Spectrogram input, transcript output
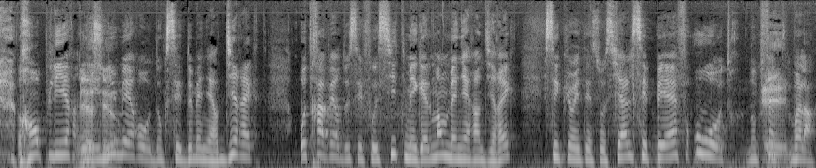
remplir Bien les sûr. numéros. Donc c'est de manière directe au travers de ces faux sites, mais également de manière indirecte, sécurité sociale, CPF ou autre. Donc faites- voilà.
